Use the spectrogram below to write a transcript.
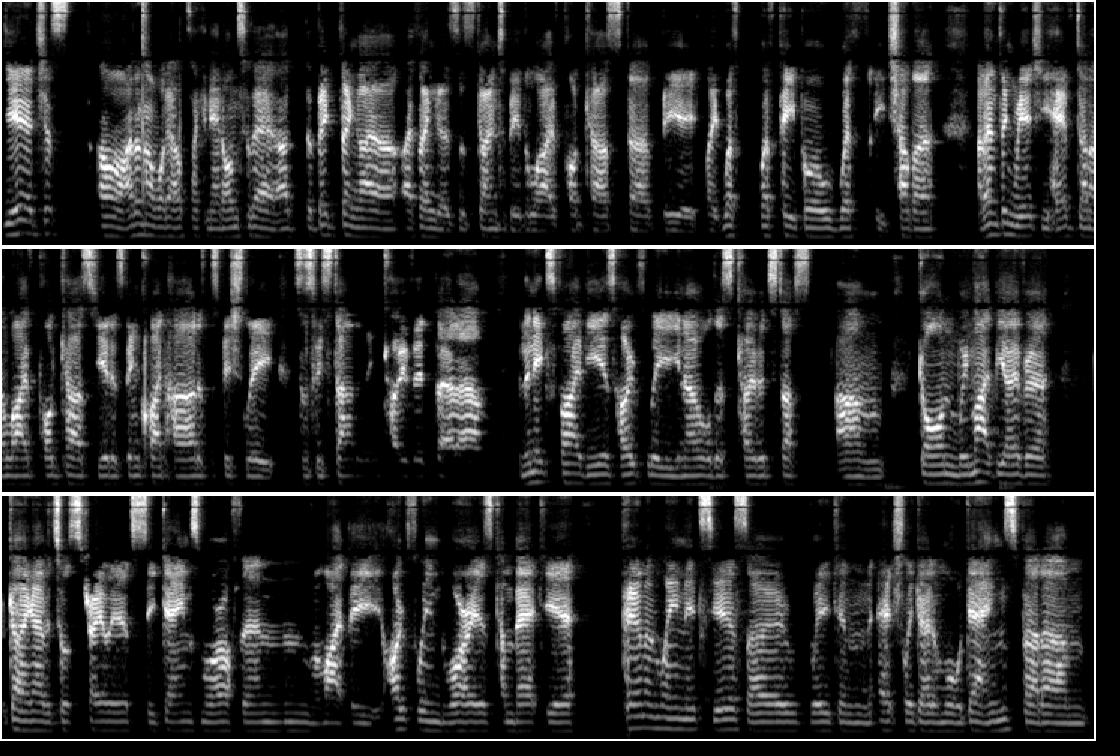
Yeah, just oh, I don't know what else I can add on to that. Uh, the big thing I I think is is going to be the live podcast, uh, be it like with with people, with each other. I don't think we actually have done a live podcast yet. It's been quite hard, especially since we started in COVID. But um, in the next five years, hopefully, you know, all this COVID stuff's um, gone. We might be over going over to Australia to see games more often. We might be hopefully the Warriors come back here permanently next year, so we can actually go to more games. But um,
